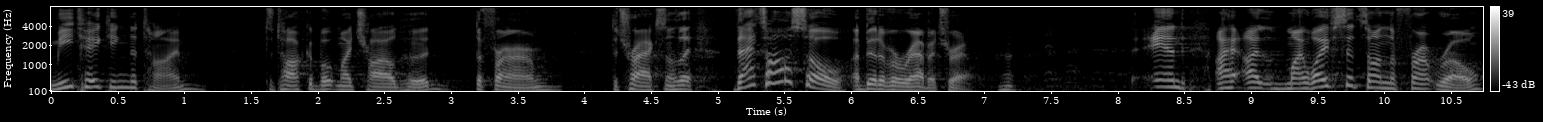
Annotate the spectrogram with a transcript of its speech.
me taking the time to talk about my childhood, the farm, the tracks, and all that, that's also a bit of a rabbit trail. and I, I, my wife sits on the front row,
